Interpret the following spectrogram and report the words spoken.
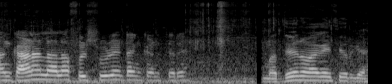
ಹಂಗ್ ಕಾಣಲ್ಲ ಅಲ್ಲ ಫುಲ್ ಸ್ಟೂಡೆಂಟ್ ಹಂಗ್ ಕಾಣ್ತಾರೆ. ಮದ್ವೆನೂ ಆಗೈತಿ ಇವ್ರಿಗೆ.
